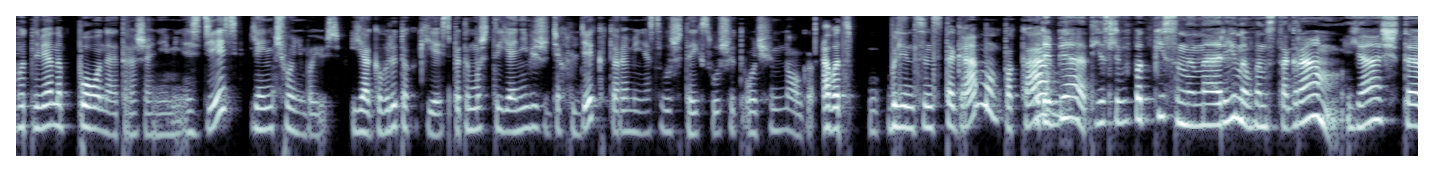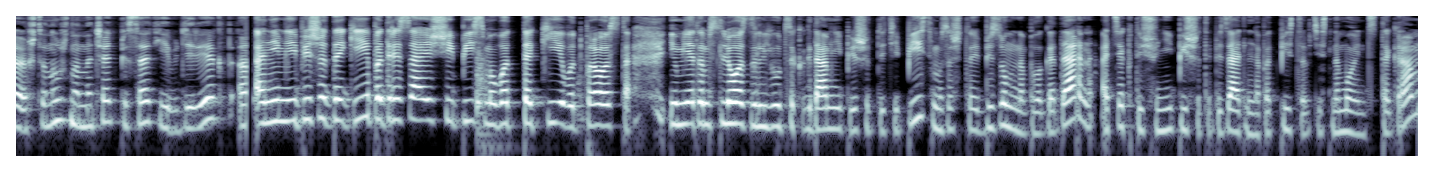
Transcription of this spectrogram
вот, наверное, полное отражение меня. Здесь я ничего не боюсь. Я говорю так, как есть, потому что я не вижу тех людей, которые меня слушают, а их слушает очень много. А вот, блин, с Инстаграмом пока... Ребят, если вы подписаны на Арину в Инстаграм, я считаю, что нужно начать писать ей в директ. А... Они мне пишут такие потрясающие письма, вот такие вот просто. И мне там слезы льются, когда мне пишут эти письма, за что я безумно благодарна. А те, кто еще не пишет, обязательно подписывайтесь на мой Инстаграм.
